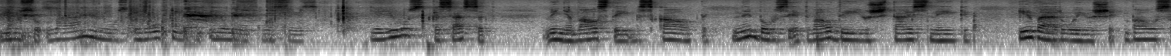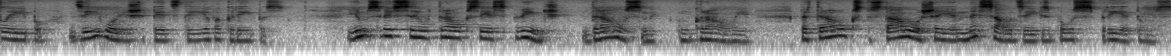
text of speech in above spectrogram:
jūsu lēmumos rūpīgi ielūkosies. Ja jūs, kas esat viņa valstības kalpi, nebūsiet valdījuši taisnīgi, ievērojuši bauslību, dzīvojuši pēc dieva gribas. Jums virsū trauksies viņš, drausmi un krauji. Par traukstu stāvošajiem nesaudzīgs būs spriedums.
